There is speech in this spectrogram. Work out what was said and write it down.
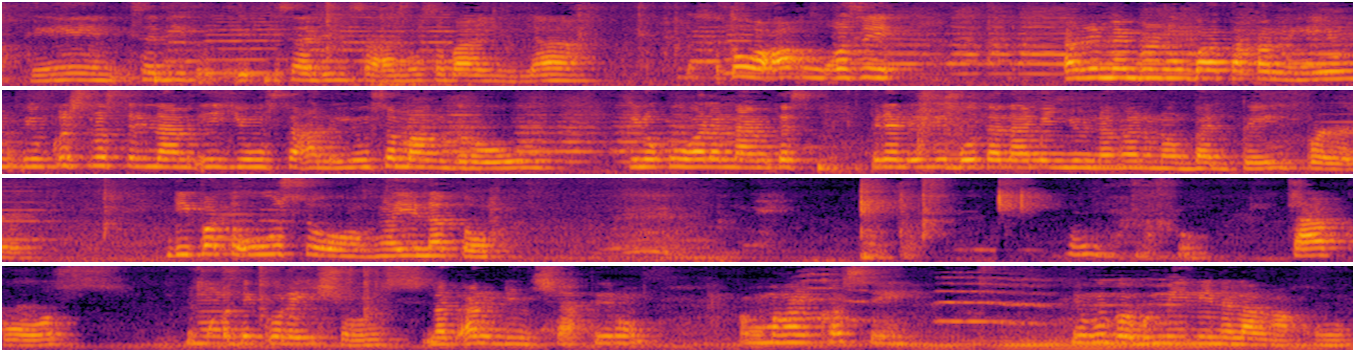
akin. Isa dito, isa din sa ano, sa bahay nila. Natuwa ako kasi, I remember nung bata kami, yung, yung Christmas tree namin, eh, yung sa ano, yung sa mangrove, kinukuha lang namin, tapos pinalilibutan namin yun ng ano, ng band paper. Hindi pa to uso, ngayon na to. Ay, ako. Tapos, yung mga decorations, nag-ano din siya, pero ang mahal kasi. Yung iba, bumili na lang ako.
